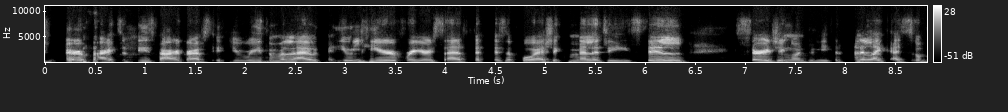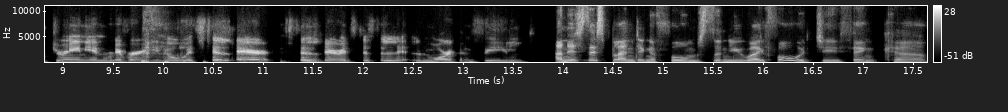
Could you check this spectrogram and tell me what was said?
there are parts of these paragraphs, if you read them aloud, that you'll hear for yourself that there's a poetic melody still surging underneath it, kind of like a subterranean river, you know, it's still there, it's still there, it's just a little more concealed. And is this blending of forms the new way forward, do you think, uh,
